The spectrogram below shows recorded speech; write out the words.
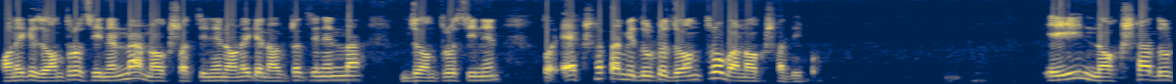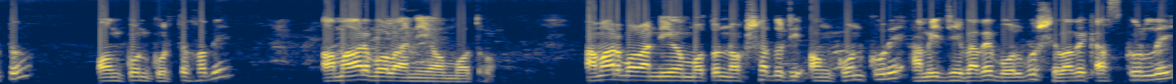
অনেকে যন্ত্র চিনেন না, নকশা চিনেন, অনেকে নকশা চিনেন না, যন্ত্র চিনেন। তো একসাথে আমি দুটো যন্ত্র বা নকশা দিব। এই নকশা দুটো অঙ্কন করতে হবে। আমার বলা নিয়ম মতো। আমার বলা নিয়ম মতো নকশা দুটি অঙ্কন করে আমি যেভাবে বলব সেভাবে কাজ করলেই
